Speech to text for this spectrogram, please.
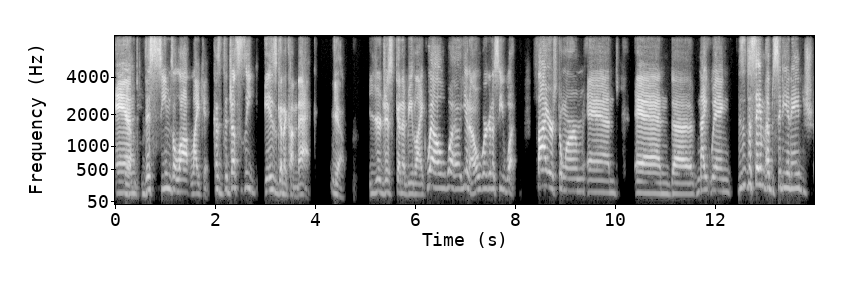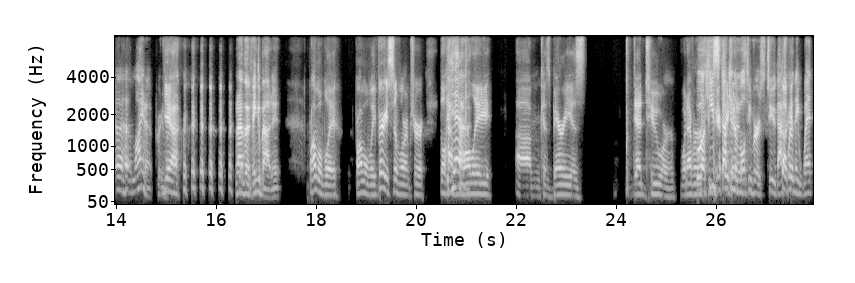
And yeah. this seems a lot like it because the Justice League is going to come back. Yeah. You're just going to be like, well, well, you know, we're going to see what Firestorm and and uh Nightwing. This is the same Obsidian Age uh, lineup, pretty yeah. much. Yeah. now that I think about it, probably, probably very similar. I'm sure they'll have yeah. Wally, um, because Barry is dead too, or whatever. Well, he's Barry stuck in the multiverse too. That's stuck where in, they went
